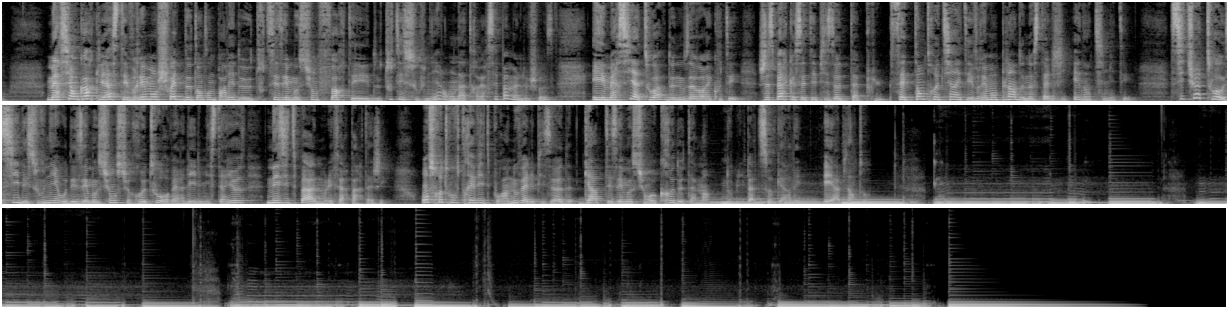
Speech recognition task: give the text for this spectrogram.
Merci encore Cléa, c'était vraiment chouette de t'entendre parler de toutes ces émotions fortes et de tous tes souvenirs. On a traversé pas mal de choses. Et merci à toi de nous avoir écoutés. J'espère que cet épisode t'a plu. Cet entretien était vraiment plein de nostalgie et d'intimité. Si tu as toi aussi des souvenirs ou des émotions sur Retour vers l'île mystérieuse, n'hésite pas à nous les faire partager. On se retrouve très vite pour un nouvel épisode. Garde tes émotions au creux de ta main. N'oublie pas de sauvegarder. Et à bientôt.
